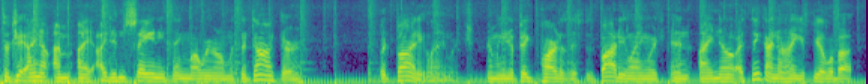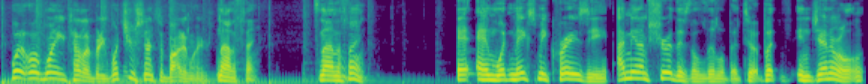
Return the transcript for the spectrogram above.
So Jay, I know I'm, I, I didn't say anything while we were on with the doctor, but body language. I mean, a big part of this is body language, and I know, I think I know how you feel about. Well, why don't you tell everybody what's your sense of body language? Not a thing. It's not a thing. And, and what makes me crazy, I mean, I'm sure there's a little bit to it, but in general,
